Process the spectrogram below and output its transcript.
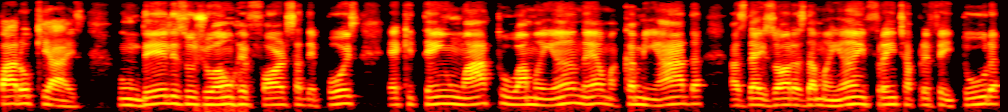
paroquiais. Um deles, o João reforça depois, é que tem um ato amanhã, né, uma caminhada às 10 horas da manhã em frente à prefeitura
